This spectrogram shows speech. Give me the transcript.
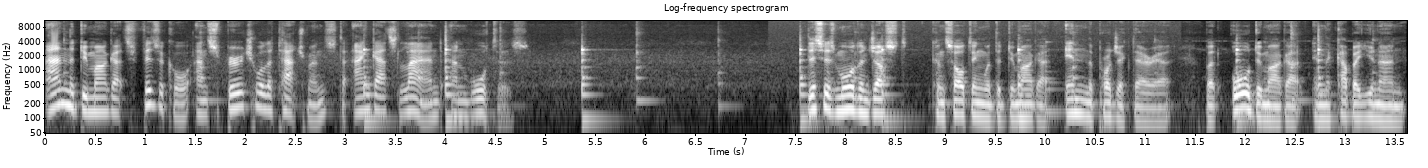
and the Dumagat's physical and spiritual attachments to Angat's land and waters. This is more than just consulting with the Dumagat in the project area, but all Dumagat in the Kabayunan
